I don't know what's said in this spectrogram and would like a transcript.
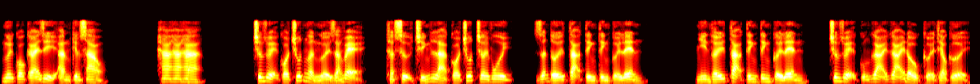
ngươi có cái gì ăn kiêng sao? Ha ha ha. Trương duệ có chút ngẩn người dáng vẻ, thật sự chính là có chút chơi vui, dẫn tới tạ tinh tinh cười lên. Nhìn thấy tạ tinh tinh cười lên, trương duệ cũng gãi gãi đầu cười theo cười.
